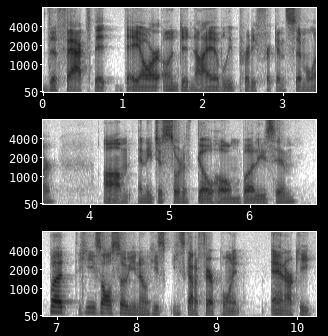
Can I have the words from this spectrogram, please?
the fact that they are undeniably pretty freaking similar. Um, and he just sort of go home buddies him. But he's also, you know, he's he's got a fair point. Anarchy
